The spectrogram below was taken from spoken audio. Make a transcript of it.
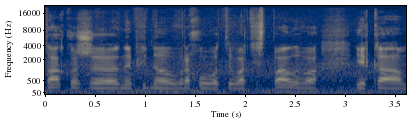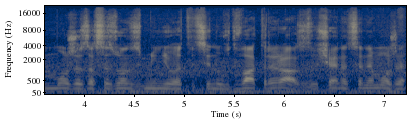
Також е, необхідно враховувати вартість палива, яка може за сезон змінювати ціну в 2-3 рази. Звичайно, це не може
